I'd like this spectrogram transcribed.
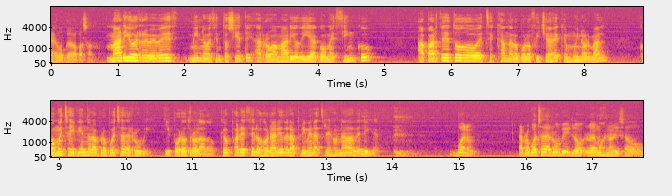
es algo que va pasando. Mario RBB 1907, arroba Mario Díaz Gómez 5. Aparte de todo este escándalo por los fichajes, que es muy normal, ¿cómo estáis viendo la propuesta de Ruby? Y por otro lado, ¿qué os parece los horarios de las primeras tres jornadas de liga? Bueno, la propuesta de Ruby lo, hemos analizado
